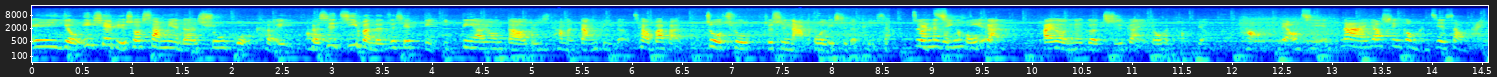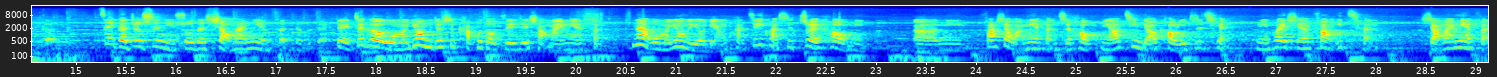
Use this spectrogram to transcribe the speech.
诶，有一些，比如说上面的蔬果可以，可是基本的这些底一定要用到，就是他们当地的，才有办法做出就是拿破里式的披萨，不然那个口感还有那个质感也都会跑掉。好，了解。那要先给我们介绍哪一个？这个就是你说的小麦面粉，对不对？对，这个我们用的就是卡布多这支小麦面粉。那我们用的有两款，这一款是最后你呃你发酵完面粉之后，你要进窑烤炉之前，你会先放一层小麦面粉。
